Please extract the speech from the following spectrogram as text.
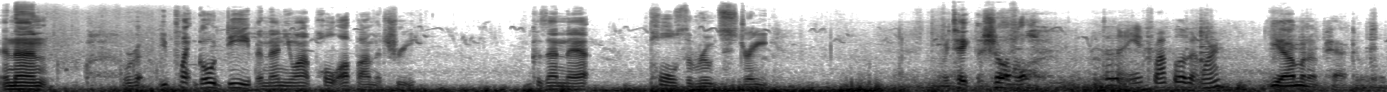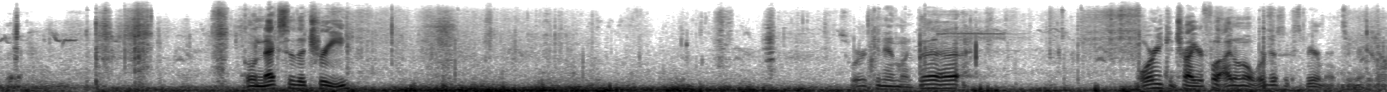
And then we're you plant go deep, and then you want to pull up on the tree, because then that pulls the roots straight. We take the shovel. Doesn't it need to come up a little bit more? Yeah, I'm gonna pack it a little bit. Go next to the tree. Just working in like that. Or you can try your foot. I don't know. We're just experimenting right now.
